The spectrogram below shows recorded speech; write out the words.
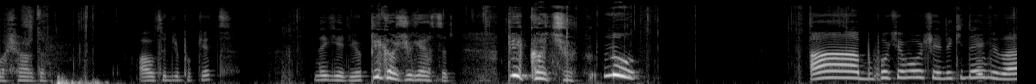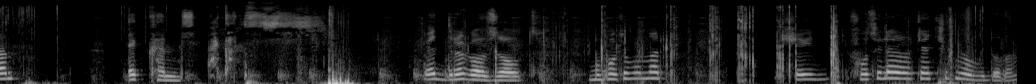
Başardım. Altıncı paket. Ne geliyor? Pikachu gelsin. Pikachu. No. Aa bu Pokemon şeydeki değil mi lan? Ekans. Ekans. Ve Dragozolt. Bu Pokemonlar şey fosil erken çıkmıyor muydu lan?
